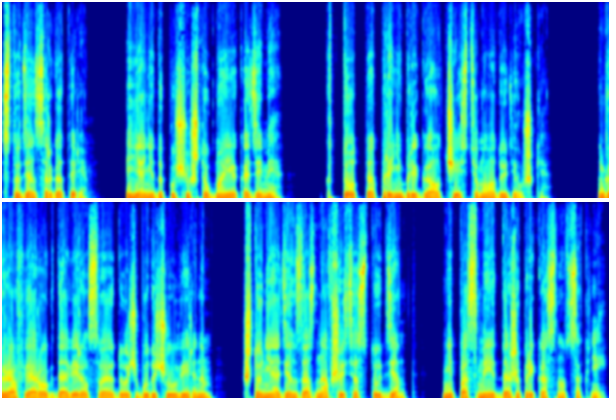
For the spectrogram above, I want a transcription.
«Студент Саргатери, я не допущу, что в моей академии кто-то пренебрегал честью молодой девушки. Граф Виарок доверил свою дочь, будучи уверенным, что ни один зазнавшийся студент не посмеет даже прикоснуться к ней.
